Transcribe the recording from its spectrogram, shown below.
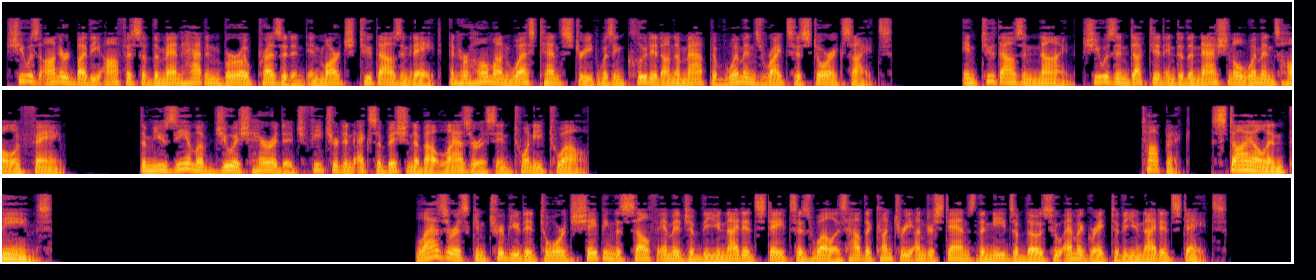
She was honored by the Office of the Manhattan Borough President in March 2008, and her home on West 10th Street was included on a map of women's rights historic sites. In 2009, she was inducted into the National Women's Hall of Fame. The Museum of Jewish Heritage featured an exhibition about Lazarus in 2012. Style and themes Lazarus contributed towards shaping the self-image of the United States as well as how the country understands the needs of those who emigrate to the United States.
